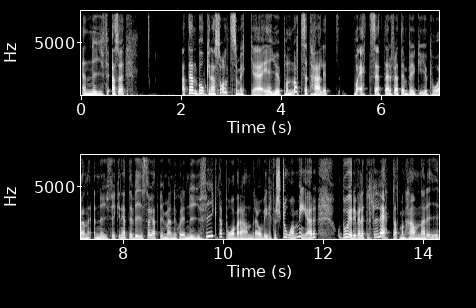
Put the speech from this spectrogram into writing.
en ny... Alltså, att den boken har sålt så mycket är ju på något sätt härligt på ett sätt, därför att den bygger ju på en, en nyfikenhet. Det visar ju att vi människor är nyfikna på varandra och vill förstå mer. Och då är det väldigt lätt att man hamnar i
